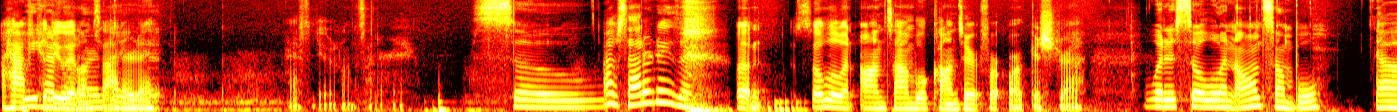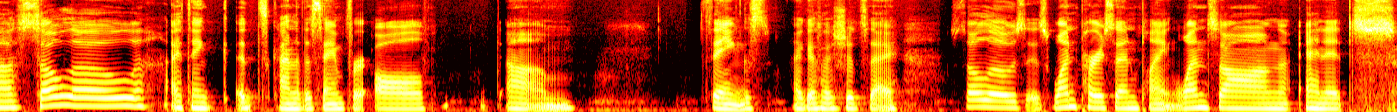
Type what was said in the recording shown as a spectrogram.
I have We to do it on Saturday. yet. I have to do it on Saturday. So Oh, Saturday's a, a solo and ensemble concert for orchestra. what is solo and ensemble? Uh, solo, I think it's kind of the same for all um, things, I guess I should say. Solos is one person playing one song, and it's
